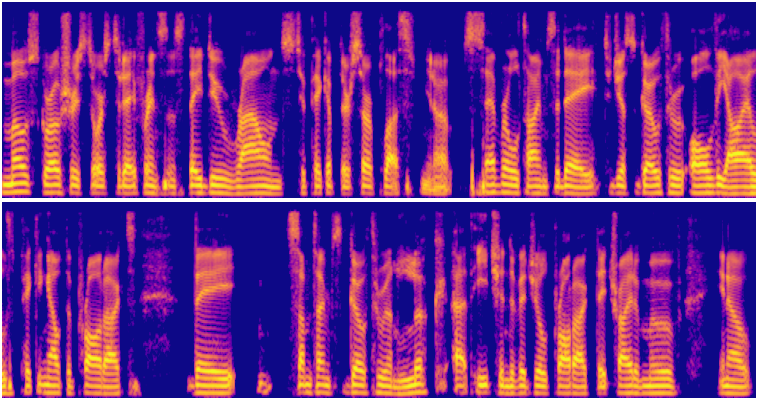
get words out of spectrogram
most grocery stores today, for instance, they do rounds to pick up their surplus, you know, several times a day to just go through all the aisles, picking out the products. They sometimes go through and look at each individual product. They try to move, you know,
